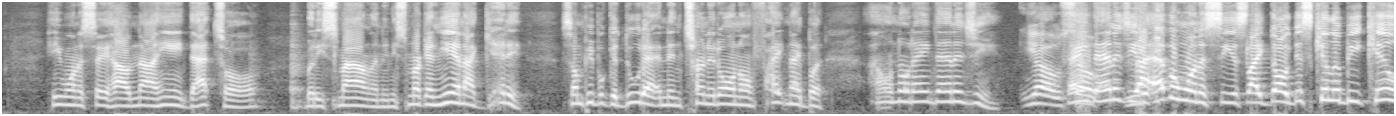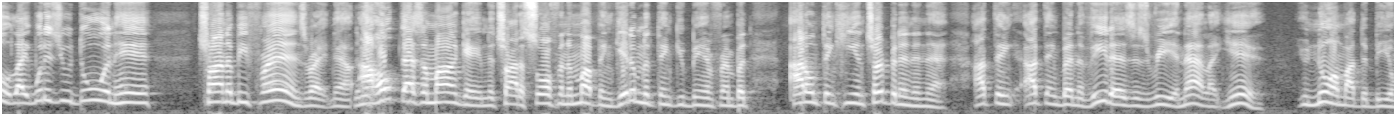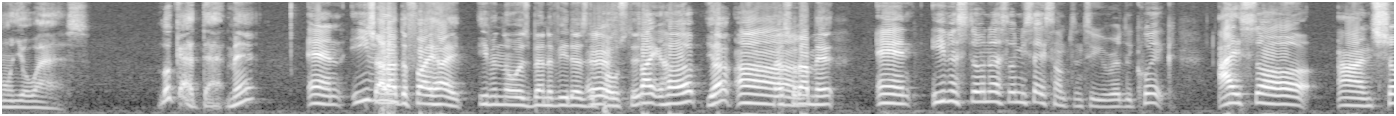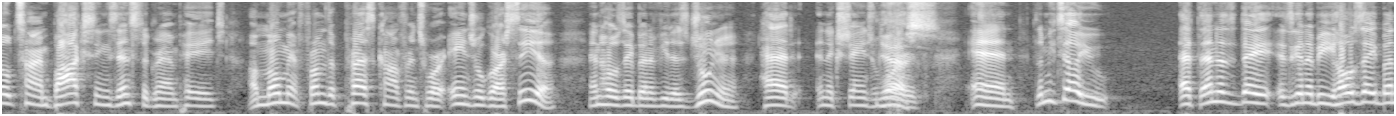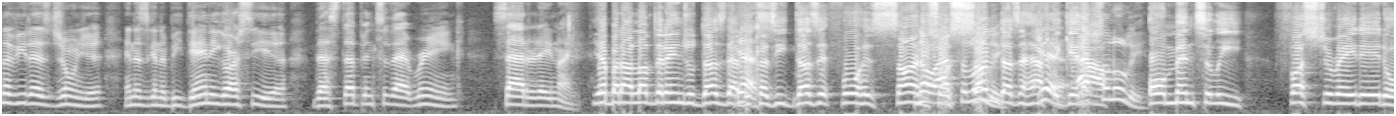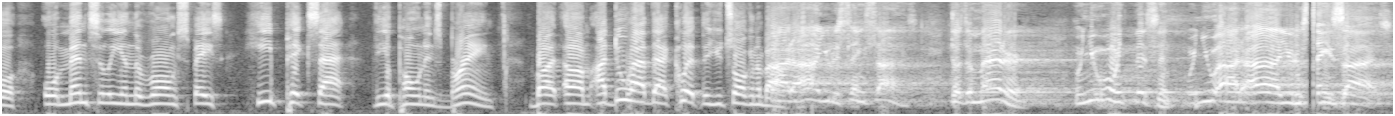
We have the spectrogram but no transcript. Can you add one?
He wanna say how nah he ain't that tall, but he's smiling and he's smirking. Yeah, and I get it. Some people could do that and then turn it on on fight night, but I don't know. That ain't the energy. Yo, That so ain't the energy I ever want to see. It's like, dog, this killer be killed. Like, what is you doing here trying to be friends right now? I hope that's a mind game to try to soften him up and get him to think you being friend. But I don't think he interpreting in that. I think I think Benavidez is reading that like, yeah, you know I'm about to be on your ass. Look at that, man. and even Shout out to Fight Hype, even though it's Benavidez that uh, posted. Fight Hub. Yep, that's what I Um, meant. And even still, Ness, let me say something to you really quick. I saw on Showtime Boxing's Instagram page a moment from the press conference where Angel Garcia and Jose Benavidez Jr. had an exchange of words. Yes. And let me tell you, at the end of the day, it's gonna be Jose Benavidez Jr. and it's gonna be Danny Garcia that step into that ring Saturday night. Yeah, but I love that Angel does that Yes. because he does it for his son. No, so his son doesn't have Yeah, to get absolutely. out all mentally frustrated or or mentally in the wrong space. He picks at the opponent's brain. But um, I do have that clip that you're talking about. Eye about. to eye, you the same size. Doesn't matter. When you listen, when you eye to eye, you the same size.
